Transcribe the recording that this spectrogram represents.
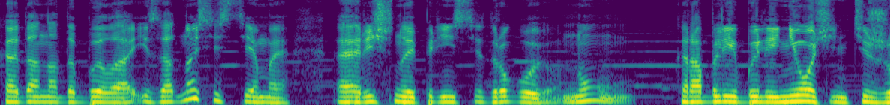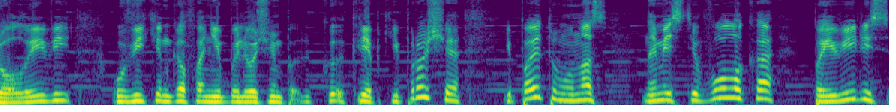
когда надо было из одной системы э, речной перенести в другую. Ну, корабли были не очень тяжелые у викингов, они были очень крепкие и прочее, и поэтому у нас на месте Волока появились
